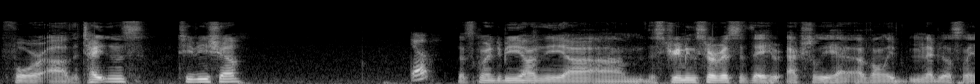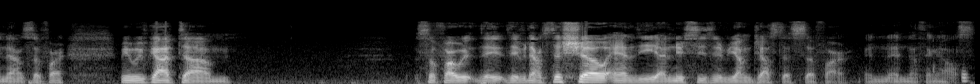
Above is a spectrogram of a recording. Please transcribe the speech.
for uh, the Titans TV show. Yep. That's going to be on the uh, um, the streaming service that they actually have only nebulously announced so far. I mean, we've got um, so far we, they they've announced this show and the uh, new season of Young Justice so far, and, and nothing else.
